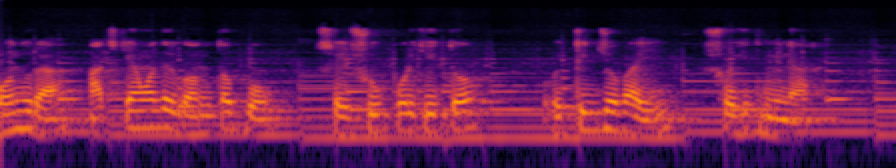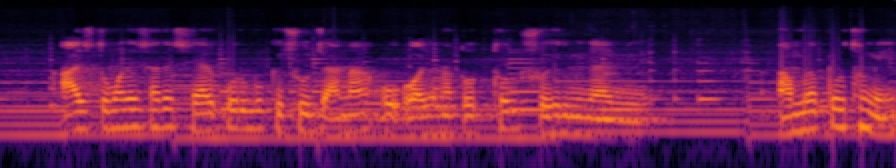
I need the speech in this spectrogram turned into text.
বন্ধুরা, আজকে আমাদের গন্তব্য সেই সুপরিচিত ঐতিহ্যবাহী শহীদ মিনার। আজ তোমাদের সাথে শেয়ার করব কিছু জানা ও অজানা তথ্য শহীদ মিনার নিয়ে। আমরা প্রথমে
